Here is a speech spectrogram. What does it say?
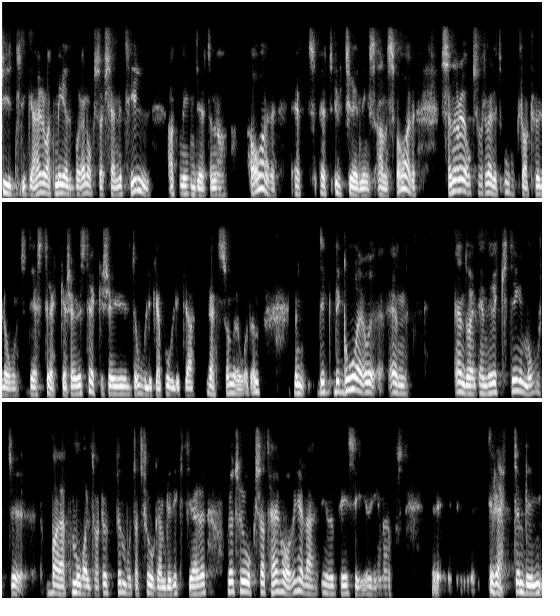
tydligare och att medborgarna också känner till att myndigheterna har ett, ett utredningsansvar. Sen har det också varit väldigt oklart hur långt det sträcker sig. Det sträcker sig ju lite olika på olika rättsområden. Men det, det går en, ändå en, en, riktning mot eh, bara att målet varit uppe mot att frågan blir viktigare. Och jag tror också att här har vi hela europeiseringen. Att eh, rätten blir,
